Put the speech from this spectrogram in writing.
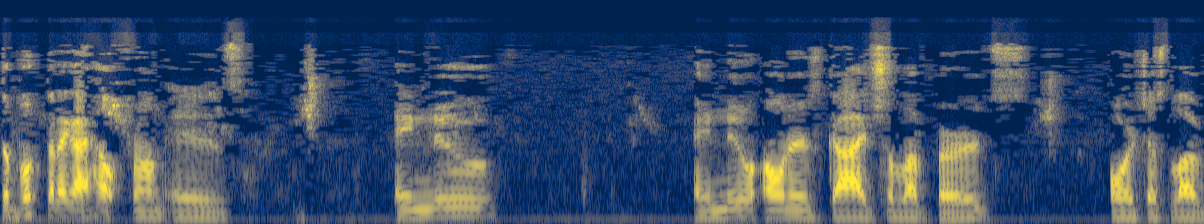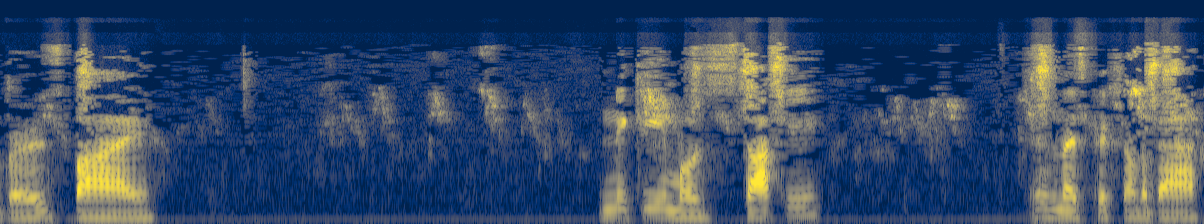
The book that I got help from is a new a New Owner's Guide to Lovebirds, or just Lovebirds, by Nikki Moustaki. There's a nice picture on the back.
